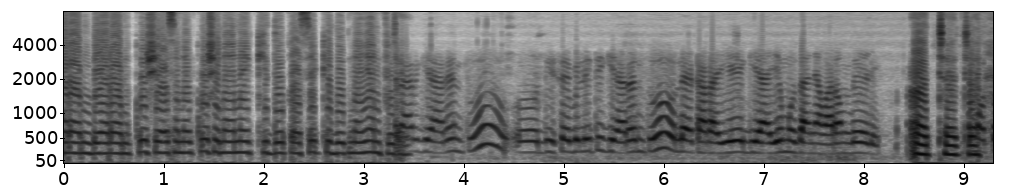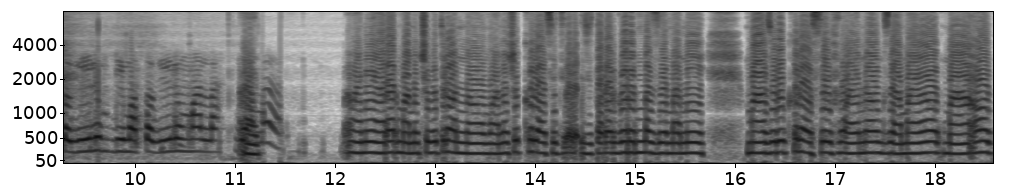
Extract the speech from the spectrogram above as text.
আরাম বেআরাম খুশি আছে না খুশি নাই নাই কি দুঃখ আছে কি দুঃখ নাই আন ফুজা আর গিয়ারেন তু ডিসেবিলিটি গিয়ারেন তু লেটার আইয়ে গিয়া ইয়ে মুজাইনা বারম দেড়ি আচ্ছা আচ্ছা। মত গিলুম দি মত গিলুম মাল্লা। মানে আর মানুষের ভিতরে অন্য মানুষ সকল আছে, যে- যে তারার গরম মাঝে মানে মাজুর করে আছে ফুয়াইন হোক, জামাই হোক, মা হোক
